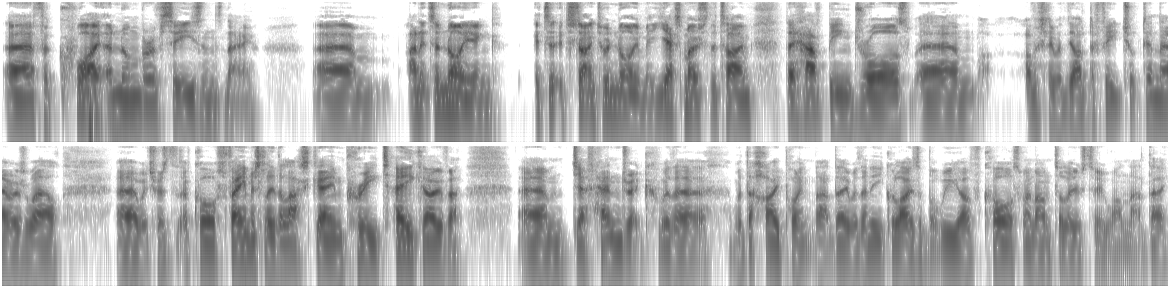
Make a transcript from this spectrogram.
uh, for quite a number of seasons now, um, and it's annoying. It's it's starting to annoy me. Yes, most of the time they have been draws. Um, obviously, with the odd defeat chucked in there as well, uh, which was, of course, famously the last game pre takeover. Um, Jeff Hendrick with a with the high point that day with an equaliser, but we of course went on to lose two one that day.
